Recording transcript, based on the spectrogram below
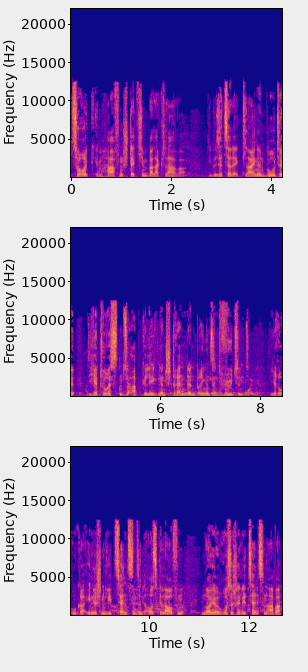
Zurück im Hafenstädtchen Balaklava. Die Besitzer der kleinen Boote, die hier Touristen zu abgelegenen Stränden bringen, sind wütend. Ihre ukrainischen Lizenzen sind ausgelaufen, neue russische Lizenzen aber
